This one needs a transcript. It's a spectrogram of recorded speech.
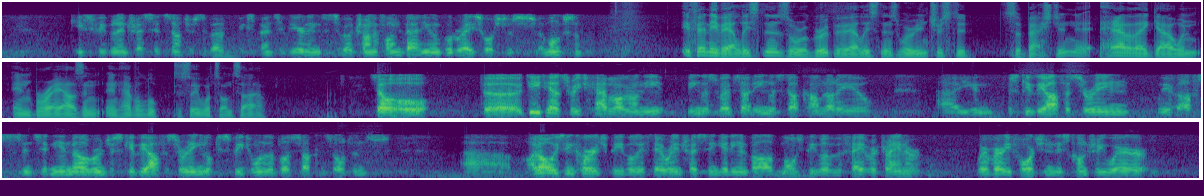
keeps people interested. It's not just about expensive yearlings; it's about trying to find value and good racehorses amongst them. If any of our listeners or a group of our listeners were interested, Sebastian, how do they go and, and browse and, and have a look to see what's on sale? So the details for each catalogue on the Inglis website, inglis.com.au. Uh, you can just give the office a ring. We have offices in Sydney and Melbourne. Just give the office a ring. Look to speak to one of the bloodstock consultants. Uh, I'd always encourage people if they were interested in getting involved. Most people have a favourite trainer. We're very fortunate in this country where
